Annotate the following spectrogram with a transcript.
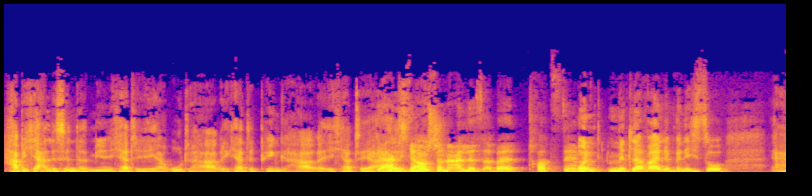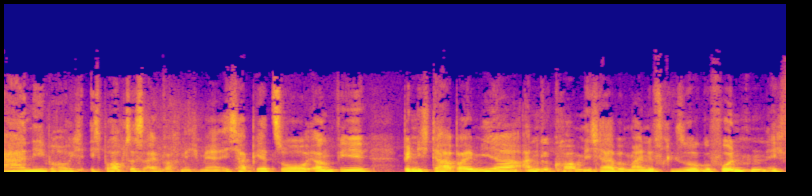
habe ich ja alles hinter mir. Ich hatte ja rote Haare, ich hatte pinke Haare, ich hatte ja, ja alles. Ja, hatte ich auch schon alles, aber trotzdem. Und mittlerweile bin ich so, ja, nee, brauche ich, ich brauche das einfach nicht mehr. Ich habe jetzt so irgendwie, bin ich da bei mir angekommen, ich habe meine Frisur gefunden, ich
